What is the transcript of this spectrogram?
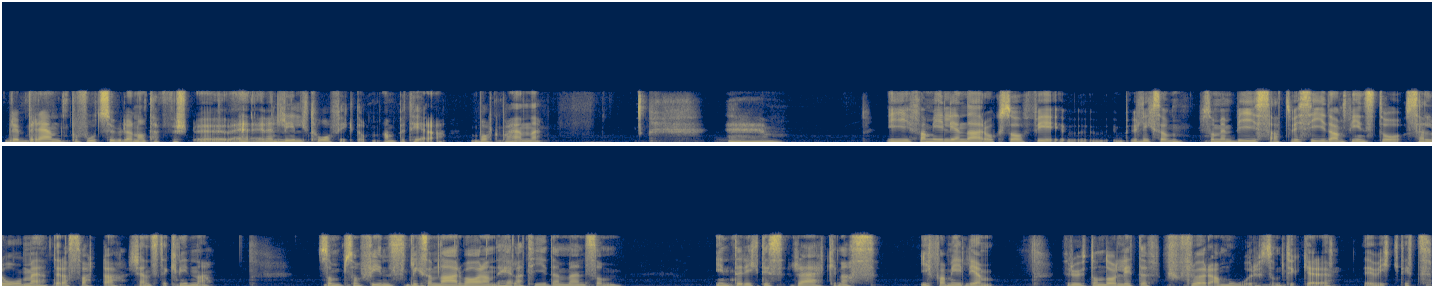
blev bränd på fotsulan och eh, en lilltå fick de amputera bort på henne. Eh, I familjen där också, liksom som en bisatt vid sidan, finns då Salome, deras svarta tjänstekvinna. Som, som finns liksom närvarande hela tiden, men som inte riktigt räknas i familjen. Förutom då lite för Amor som tycker det är viktigt.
